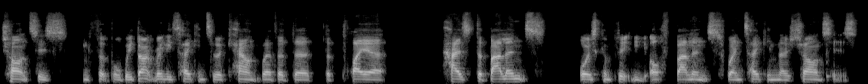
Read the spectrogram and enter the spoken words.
chances in football, we don't really take into account whether the, the player has the balance or is completely off balance when taking those chances.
